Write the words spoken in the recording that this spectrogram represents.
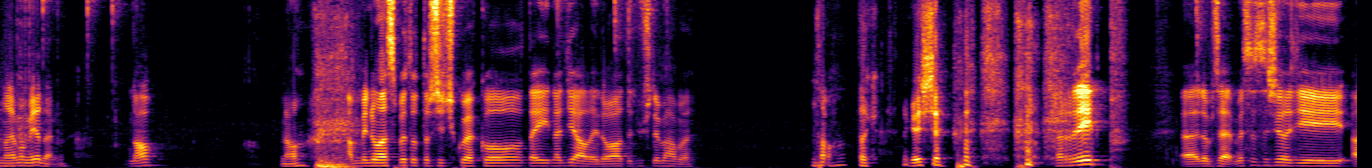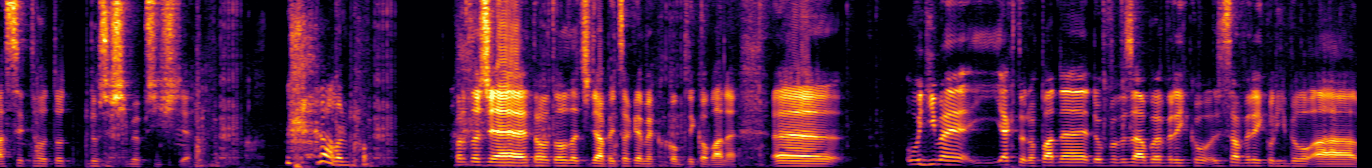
No ja mám jeden. No, No. a minule jsme to trošičku jako tady nadělali, no a teď už nemáme. No, tak, tak ešte. RIP! Eh, dobře, myslím si, že lidi asi tohoto dořešíme příště. Alebo... Protože toho, toho začíná být celkem jako komplikované. Eh, uvidíme, jak to dopadne. Doufám, že se vám bude videjko, že se vám videjko líbilo a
